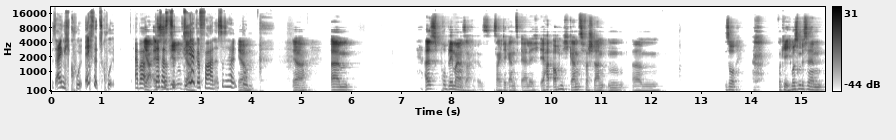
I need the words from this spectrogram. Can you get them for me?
ist eigentlich cool. Ich find's cool. Aber Ja, dass er zu dir ja. gefahren ist, ist halt Ja. dumm. Ja. Ähm, also das Problem meiner Sache ist, sage ich dir ganz ehrlich, er hat auch nicht ganz verstanden, ähm, so, okay, ich muss ein bisschen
